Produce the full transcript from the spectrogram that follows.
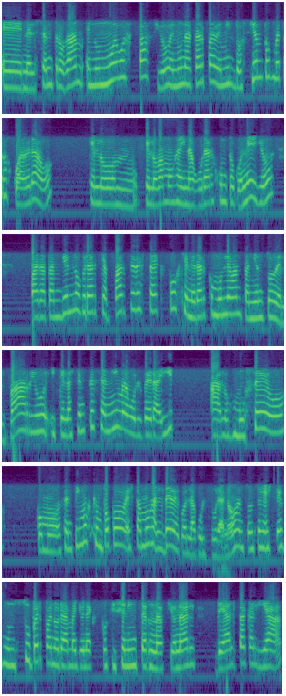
eh, en el Centro GAM, en un nuevo espacio, en una carpa de 1.200 metros cuadrados, que lo, mm, que lo vamos a inaugurar junto con ellos, para también lograr que aparte de esta expo generar como un levantamiento del barrio y que la gente se anime a volver a ir a los museos, como sentimos que un poco estamos al debe con la cultura, ¿no? Entonces este es un súper panorama y una exposición internacional de alta calidad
